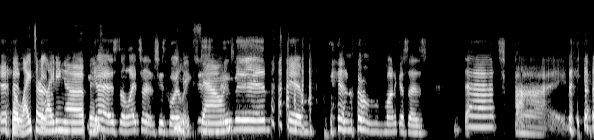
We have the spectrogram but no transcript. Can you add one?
The lights are lighting up. And Yes, the lights are. and She's going like she's moving, and and Monica says, "That's fine."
